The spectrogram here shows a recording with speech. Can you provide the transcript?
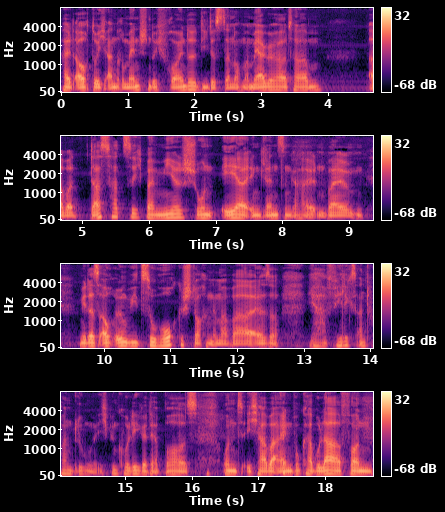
halt auch durch andere Menschen, durch Freunde, die das dann nochmal mehr gehört haben. Aber das hat sich bei mir schon eher in Grenzen gehalten, weil mir das auch irgendwie zu hochgestochen immer war. Also, ja, Felix Antoine Blume, ich bin Kollege der Boss und ich habe ein Vokabular von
